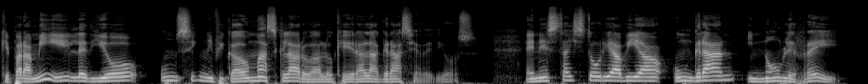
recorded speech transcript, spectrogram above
que para mí le dio un significado más claro a lo que era la gracia de Dios. En esta historia había un gran y noble rey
